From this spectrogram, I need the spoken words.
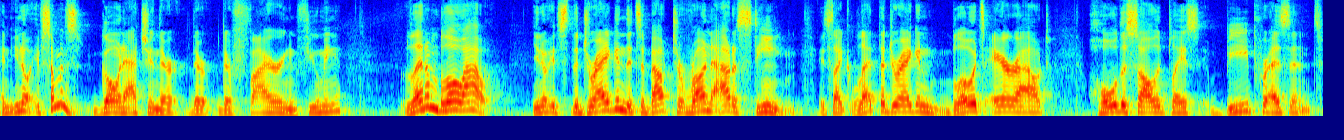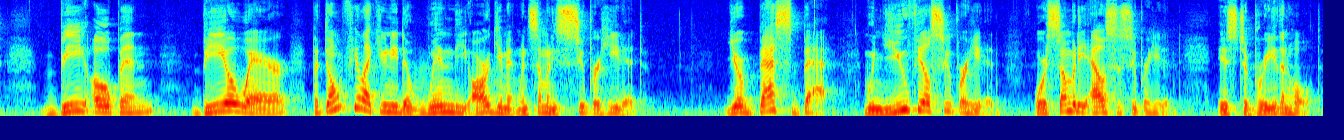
and you know, if someone's going at you and they're, they're, they're firing and fuming, let them blow out. You know, it's the dragon that's about to run out of steam. It's like let the dragon blow its air out, hold a solid place, be present, be open, be aware, but don't feel like you need to win the argument when somebody's superheated. Your best bet when you feel superheated or somebody else is superheated is to breathe and hold.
